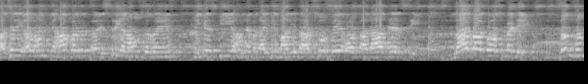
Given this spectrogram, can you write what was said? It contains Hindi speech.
अच्छा चलिए अब हम यहाँ पर स्त्री अनाउंस कर रहे हैं। ठीक है, इसकी हमने बताई थी मालियत आठ सौ रुपए और तादाद है अस्सी। लाइबा कॉस्मेटिक जमजम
